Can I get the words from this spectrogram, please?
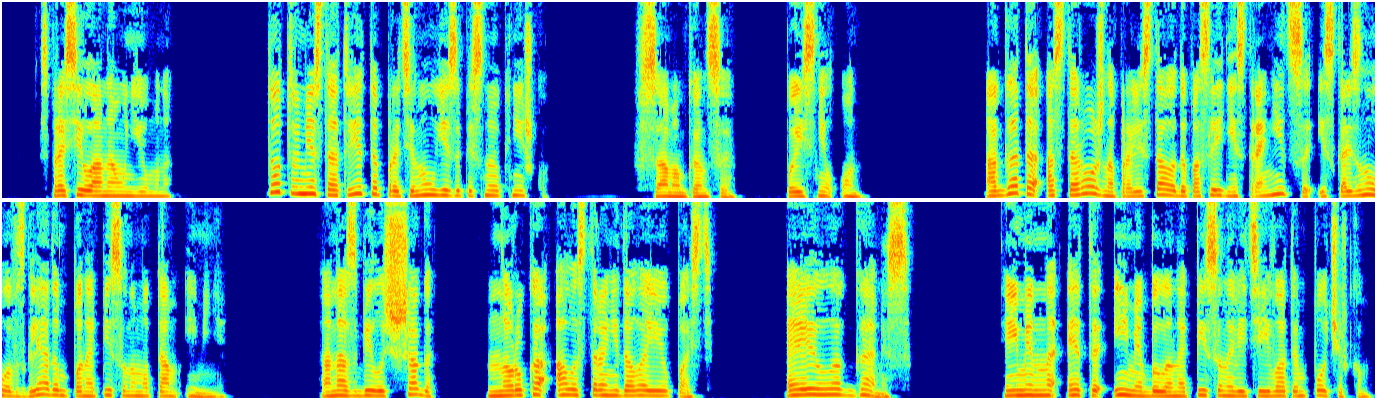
— спросила она у Ньюмана. Тот вместо ответа протянул ей записную книжку. «В самом конце», — пояснил он. Агата осторожно пролистала до последней страницы и скользнула взглядом по написанному там имени. Она сбилась с шага, но рука Алластера не дала ей упасть. Эйла Гамес. Именно это имя было написано витиеватым почерком.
